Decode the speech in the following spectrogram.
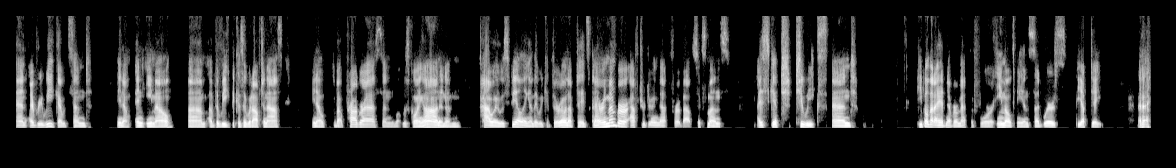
and every week I would send, you know, an email um, of the week because I would often ask, you know, about progress and what was going on. And um, how I was feeling, and they would give their own updates. And I remember after doing that for about six months, I skipped two weeks, and people that I had never met before emailed me and said, "Where's the update?" And I,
